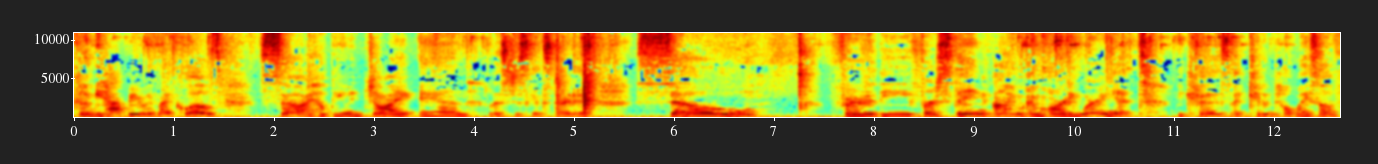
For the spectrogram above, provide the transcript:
couldn't be happier with my clothes. So I hope you enjoy and let's just get started. So for the first thing, I'm, I'm already wearing it because I couldn't help myself.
